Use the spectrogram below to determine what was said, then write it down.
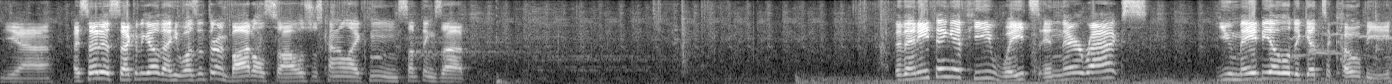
Yeah. I said a second ago that he wasn't throwing bottles, so I was just kind of like, hmm, something's up. If anything, if he waits in there, Rax, you may be able to get to Kobe.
